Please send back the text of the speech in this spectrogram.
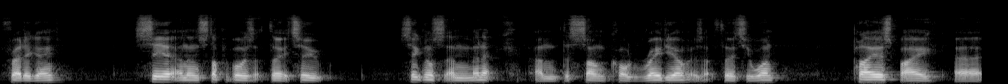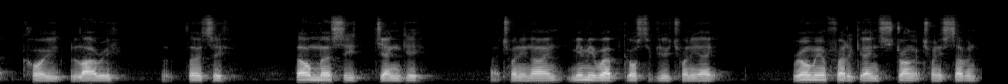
Fred again. Sia and Unstoppable is at 32. Signals and Menek and the song called Radio is at 31. Players by uh, Coi Leray at 30. Bell Mercy Jengi at 29. Mimi Webb Ghost of You 28. Romeo and Fred again Strong at 27.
